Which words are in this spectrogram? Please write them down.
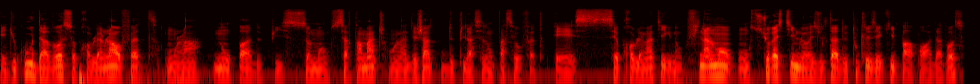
Et du coup, Davos, ce problème-là, au fait, on l'a non pas depuis seulement certains matchs, on l'a déjà depuis la saison passée, au fait. Et c'est problématique. Donc finalement, on surestime le résultat de toutes les équipes par rapport à Davos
